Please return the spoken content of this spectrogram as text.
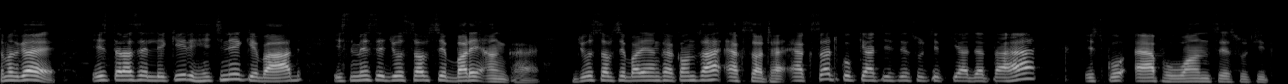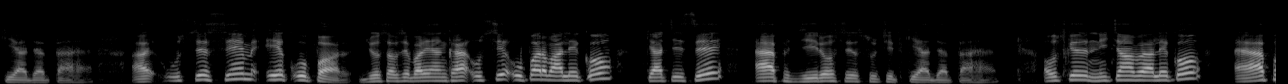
समझ गए? इस तरह से लिकीर खींचने के बाद इसमें से जो सबसे बड़े अंक है, जो सबसे बड़े अंक है कौन सा है? इकसठ है। इकसठ को क्या चीज़ से सूचित किया जाता है? इसको एफ़ वन से सूचित किया जाता है। उससे सेम एक ऊपर, जो सबसे बड़े अंक है, उससे ऊपर वाले को क्या चीज़ से? एफ़ ज़ीरो से सूचित किया जाता है। और उसके नीचा वाले को एफ़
